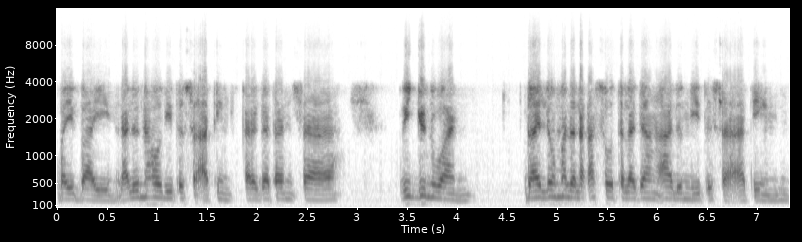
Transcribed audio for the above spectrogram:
baybayin. Lalo na ho dito sa ating karagatan sa Region 1 dahil ho malalakas ho talaga ang alon dito sa ating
